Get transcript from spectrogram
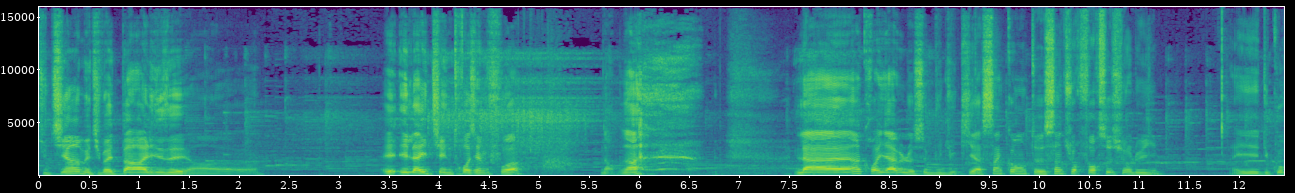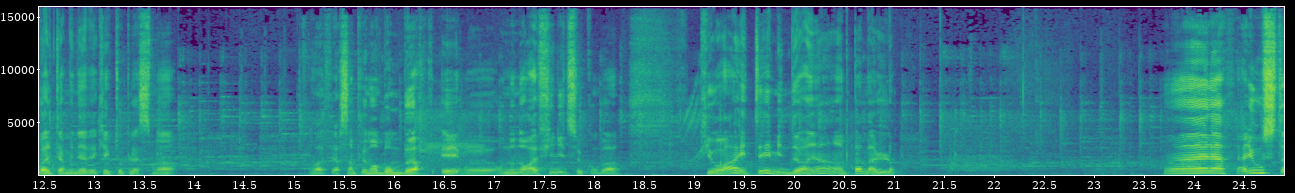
Tu tiens, mais tu vas être paralysé. Hein, euh. et, là, il tient une troisième fois. Non, non. Là, incroyable, ce Boudiou qui a 50 ceintures force sur lui. Et du coup, on va le terminer avec Ectoplasma. On va faire simplement Bomber et euh, on en aura fini de ce combat. Qui aura été, mine de rien, pas mal long. Voilà, allez oust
